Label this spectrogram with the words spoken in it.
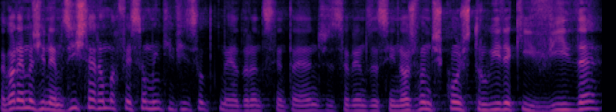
agora imaginemos, isto era uma refeição muito difícil de comer durante 70 anos, sabemos assim, nós vamos construir aqui vida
